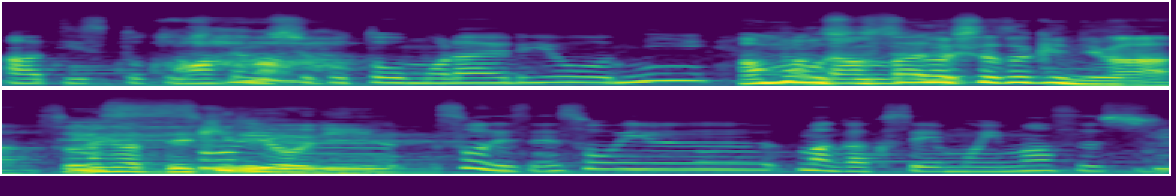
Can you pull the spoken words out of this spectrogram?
アーティストとしての仕事をもらえるようにあもう卒業した時にはそれができるように。そうですね。そういう、まあ、学生もいますし、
